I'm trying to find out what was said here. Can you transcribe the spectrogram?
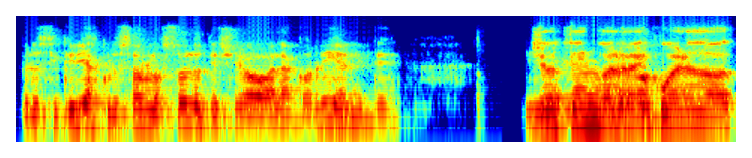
pero si querías cruzarlo solo te llevaba a la corriente. Yo tengo el recuerdo,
